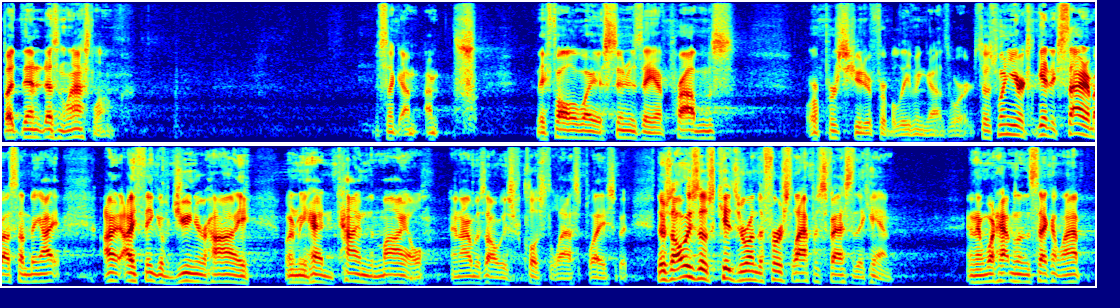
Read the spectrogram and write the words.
but then it doesn't last long. It's like I'm, I'm they fall away as soon as they have problems or persecuted for believing God's word. So it's when you get excited about something. I, I, I think of junior high when we had time the mile and I was always close to last place. But there's always those kids who run the first lap as fast as they can. And then what happens on the second lap?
